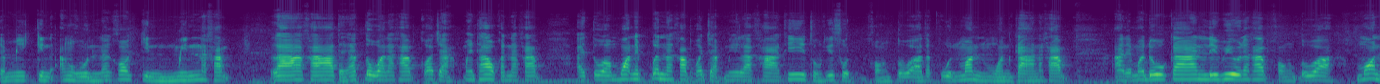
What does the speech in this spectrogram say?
จะมีกลิ่นองุ่นแล้วก็กลิ่นมิ้นท์นะครับ ราคาแต่ละตัวนะครับก็จะไม่เท่ากันนะครับไอตัวมอนแอปเปิลนะครับก็จะมีราคาที่ถูกที่สุดของตัวตระกูลม่อนมวลกานะครับเดี๋ยวมาดูการรีวิวนะครับของตัวม่อน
